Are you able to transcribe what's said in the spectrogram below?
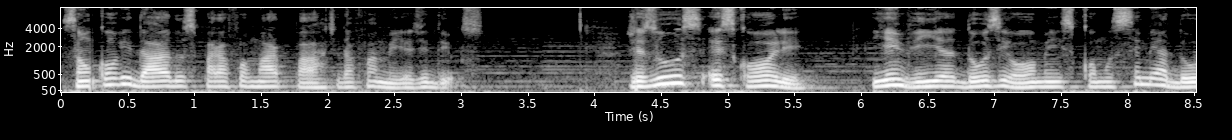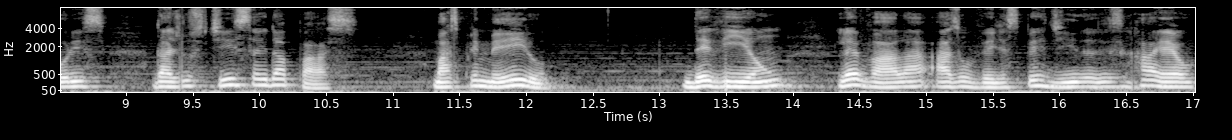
são convidados para formar parte da família de Deus. Jesus escolhe e envia doze homens como semeadores da justiça e da paz, mas primeiro deviam levá-la às ovelhas perdidas de Israel,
